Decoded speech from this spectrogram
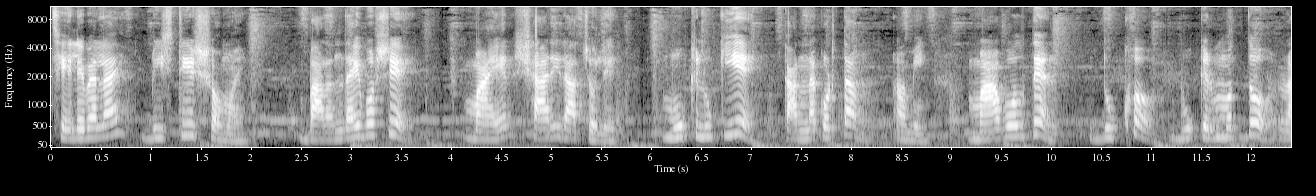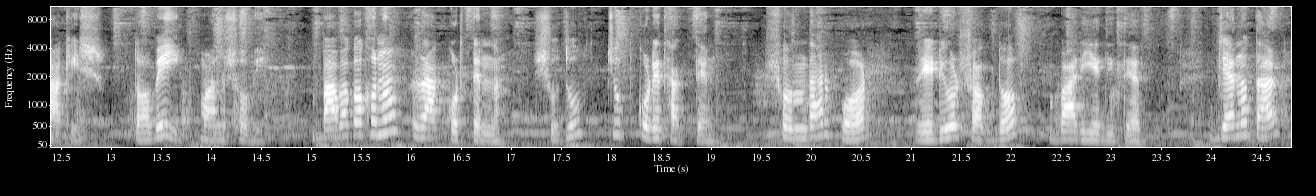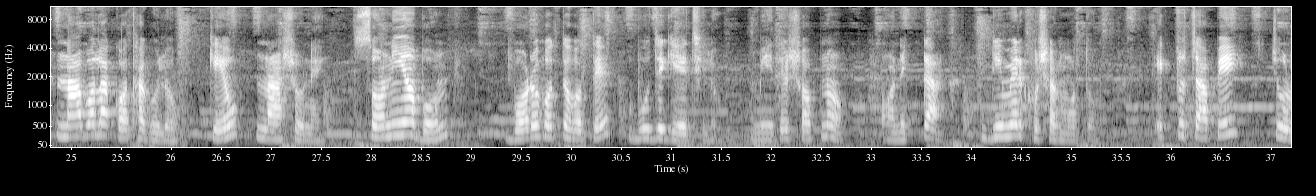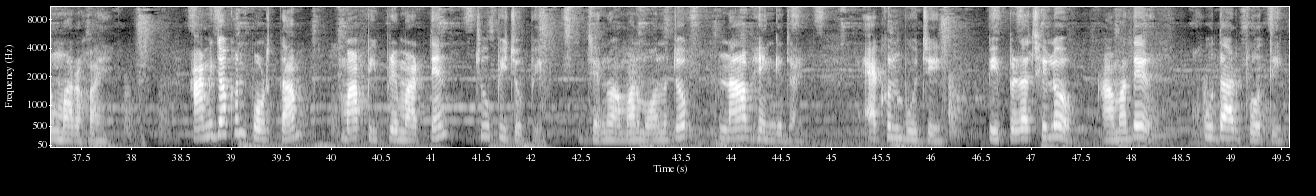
ছেলেবেলায় বৃষ্টির সময় বারান্দায় বসে মায়ের শাড়ির আঁচলে মুখ লুকিয়ে কান্না করতাম আমি। মা বলতেন, দুঃখ বুকের মধ্যে রাখিস, তবেই মানুষ হবে। বাবা কখনো রাগ করতেন না, শুধু চুপ করে থাকতেন। সন্ধ্যার পর রেডিওর শব্দ বাড়িয়ে দিতেন, যেন তার না বলা কথাগুলো কেউ না শোনে। সোনিয়া বোন বড় হতে হতে বুঝে গিয়েছিল, মেয়েদের স্বপ্ন অনেকটা ডিমের খোসার মতো। একটু চাপেই চুরমার হয়। আমি যখন পড়তাম, মা পিঁপড়ে মারতেন চুপি চুপি, যেন আমার মনোযোগ না ভেঙে যায়। এখন বুঝি, পিঁপড়া ছিল আমাদের ক্ষুদার প্রতীক।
